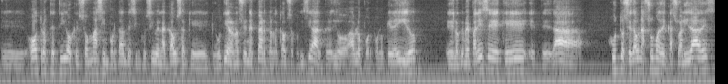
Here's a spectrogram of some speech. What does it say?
eh, otros testigos que son más importantes inclusive en la causa que, Gutiérrez. No soy un experto en la causa judicial, pero digo, hablo por, por lo que he leído. Eh, lo que me parece es que este, da, justo se da una suma de casualidades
